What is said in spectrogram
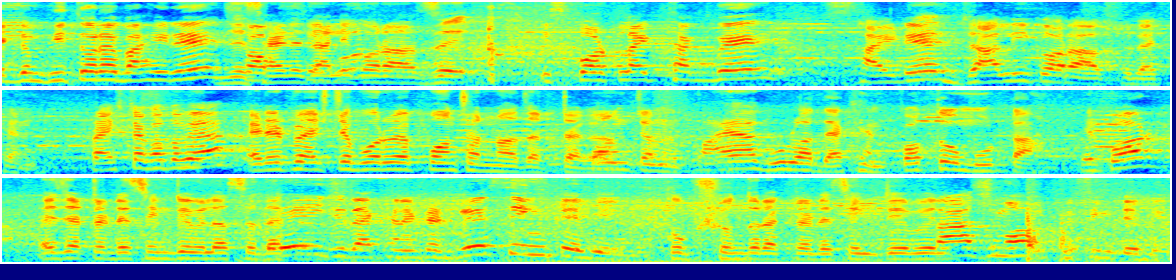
একদম ভিতরে বাহিরে যে সাইডে জালি করা আছে। স্পটলাইট থাকবে সাইডে জালি করা আছে দেখেন। প্রাইসটা কত ভাইয়া? এটার প্রাইসটা পড়বে পঞ্চান্ন হাজার টাকা। পঞ্চান্ন। পায়াগুলো দেখেন কত মোটা। এরপর এই যে একটা ড্রেসিং টেবিল আছে দেখেন। এই যে দেখেন একটা ড্রেসিং টেবিল খুব সুন্দর একটা dressing table Taj Mahal dressing table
